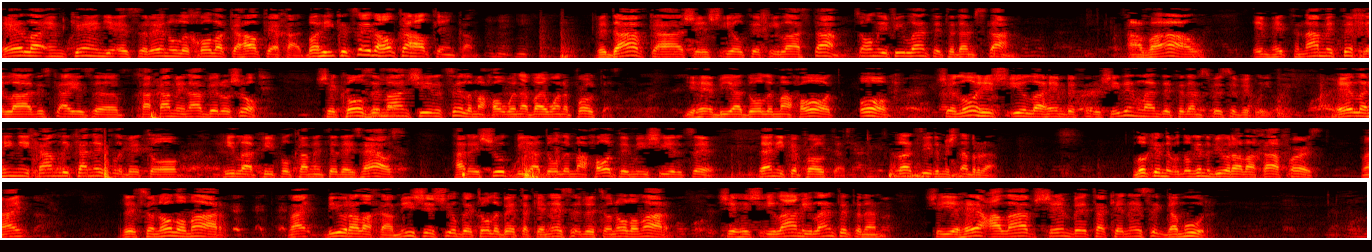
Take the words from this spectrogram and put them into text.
Ela imken yeserenu lechol kahal keachad. But he could say the whole kahal can come. V'davka sheishil techila stam. It's only if he lent it to them stam. Aval, im hitna metechila, this guy is a chacham enav berosho. Shekol zeman shirtze lemachot whenever I want to protest. Yeheh biyado lemachot, or shelo hishir lahem befurush. He didn't lend it to them specifically. He let people come into his house. Hareshut biyado lemachot v'mi then he can protest. Let's see the Mishnah Berurah. Look in the look in the biur halacha first, right? Retzono lomar, right? Biur halacha. Mi sheshil beto lebet hakeneset retzono lomar sheheshilam he lent it to them sheyehe alav shem bet hakeneset gamur.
